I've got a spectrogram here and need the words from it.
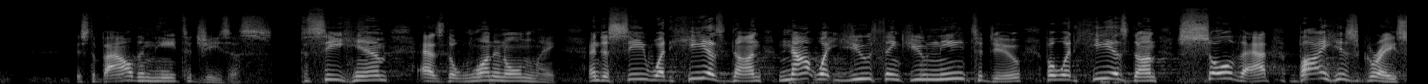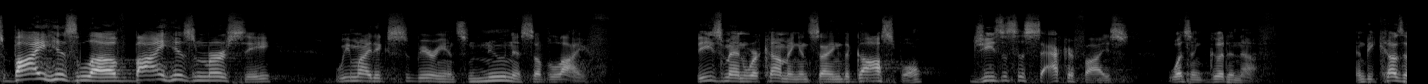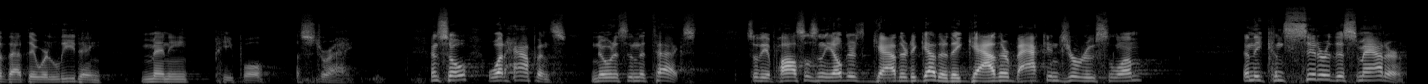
is to bow the knee to Jesus, to see Him as the one and only, and to see what He has done, not what you think you need to do, but what He has done so that by His grace, by His love, by His mercy, we might experience newness of life these men were coming and saying the gospel, Jesus' sacrifice, wasn't good enough. And because of that, they were leading many people astray. And so, what happens? Notice in the text. So, the apostles and the elders gather together. They gather back in Jerusalem and they consider this matter.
